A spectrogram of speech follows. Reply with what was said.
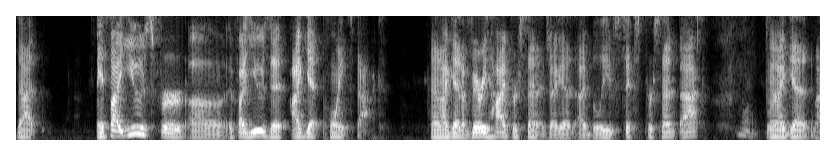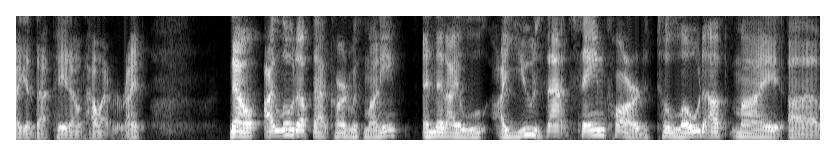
that if I use for uh, if I use it, I get points back, and I get a very high percentage. I get, I believe, six percent back. Nice. and I get I get that paid out however, right? Now, I load up that card with money and then I I use that same card to load up my uh,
